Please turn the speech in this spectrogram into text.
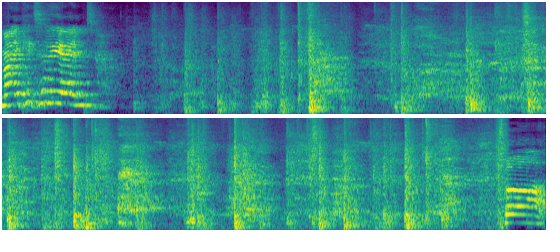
Make it to the end. Ah,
